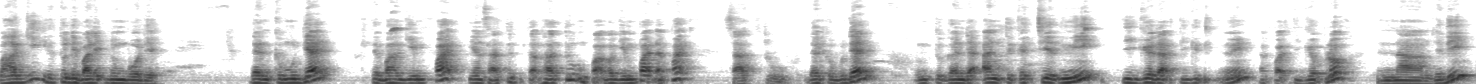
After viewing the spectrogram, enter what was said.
bahagi, kita tulis balik nombor dia. Dan kemudian, kita bahagi empat, yang satu tetap satu, empat bagi empat dapat satu. Dan kemudian, untuk gandaan terkecil ini, tiga, dak, tiga, eh, dapat tiga puluh enam. Jadi,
